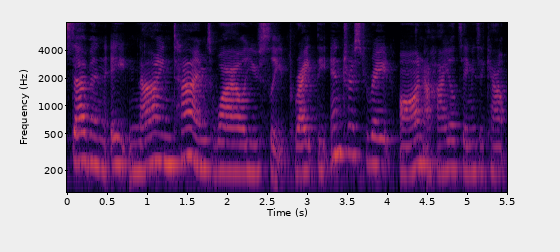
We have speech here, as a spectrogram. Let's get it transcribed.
seven, eight, nine times while you sleep, right? The interest rate on a high yield savings account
